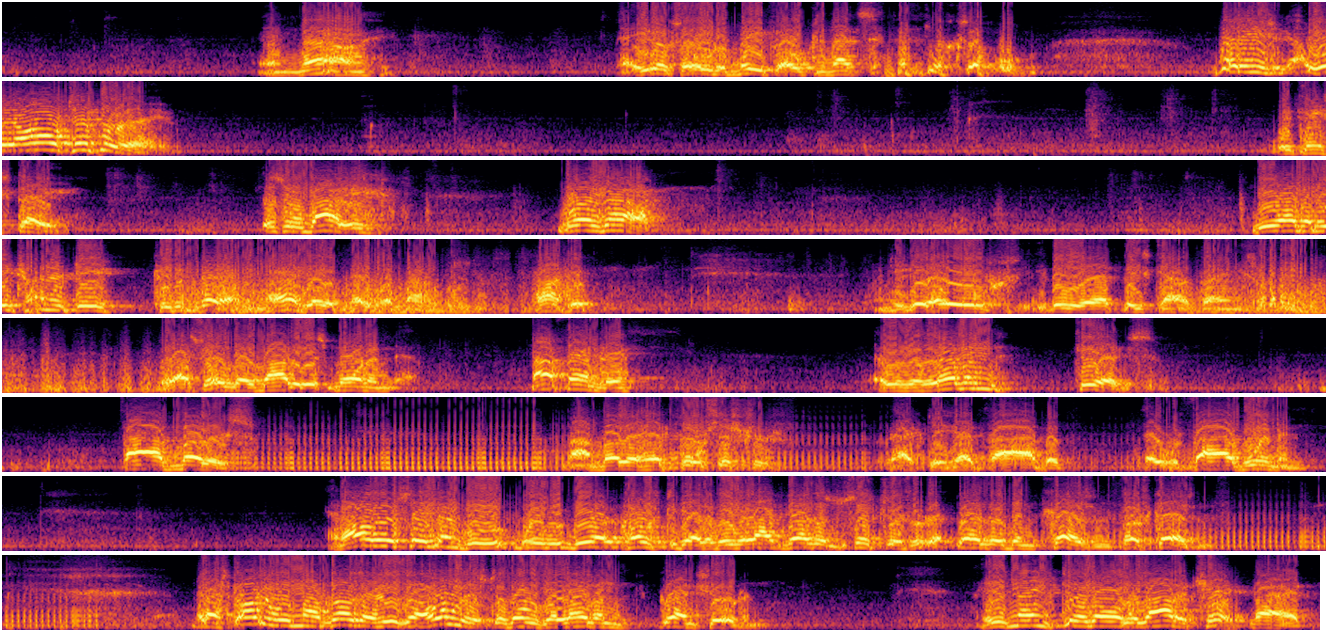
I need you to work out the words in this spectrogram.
And now, he looks older than me, folks, and that's, that looks old. But he's, we're all temporary. we can't stay. This old body wears out. We have an eternity to the death. I have a little paper in my pocket. you get old, you do that, these kind of things. I showed Brother Bobby this morning, my family, there was 11 kids, five mothers. My mother had four sisters, actually had five, but there were five women. And all those siblings, we, we grew up close together. We were like brothers and sisters rather than cousins, first cousins. I started with my brother, who's the oldest of those 11 grandchildren. His name's still there without a check. But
